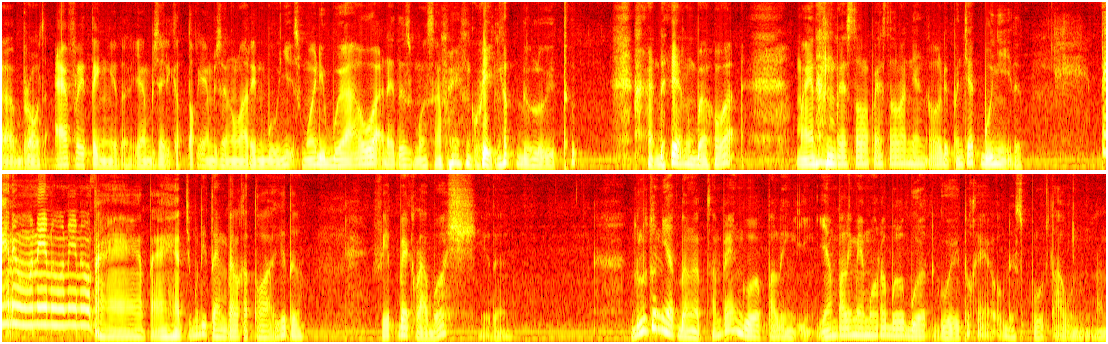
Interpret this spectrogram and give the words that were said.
uh, brought everything gitu yang bisa diketok yang bisa ngeluarin bunyi semua dibawa deh itu semua. Sampai yang gue inget dulu itu ada yang bawa mainan pistol-pistolan yang kalau dipencet bunyi itu. Cuma ditempel ke toa gitu. Feedback lah bos gitu. Dulu tuh niat banget sampai yang gue paling yang paling memorable buat gue itu kayak udah 10 tahunan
